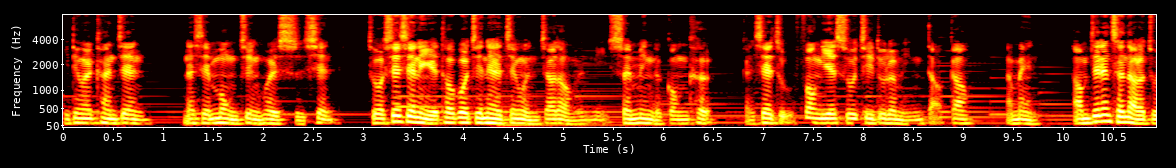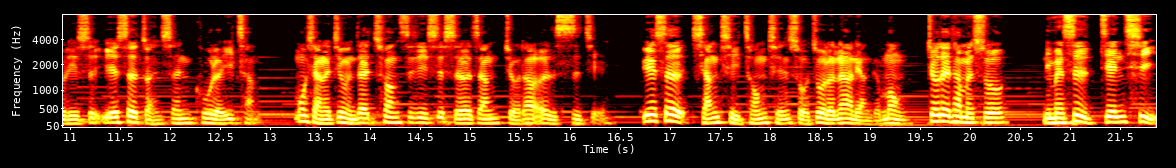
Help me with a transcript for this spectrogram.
一定会看见那些梦境会实现。主，谢谢你，也透过今天的经文教导我们你生命的功课。感谢主，奉耶稣基督的名祷告，阿门。好，我们今天晨祷的主题是约瑟转身哭了一场。梦想的经文在创世纪四十二章九到二十四节。约瑟想起从前所做的那两个梦，就对他们说：“你们是奸细，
